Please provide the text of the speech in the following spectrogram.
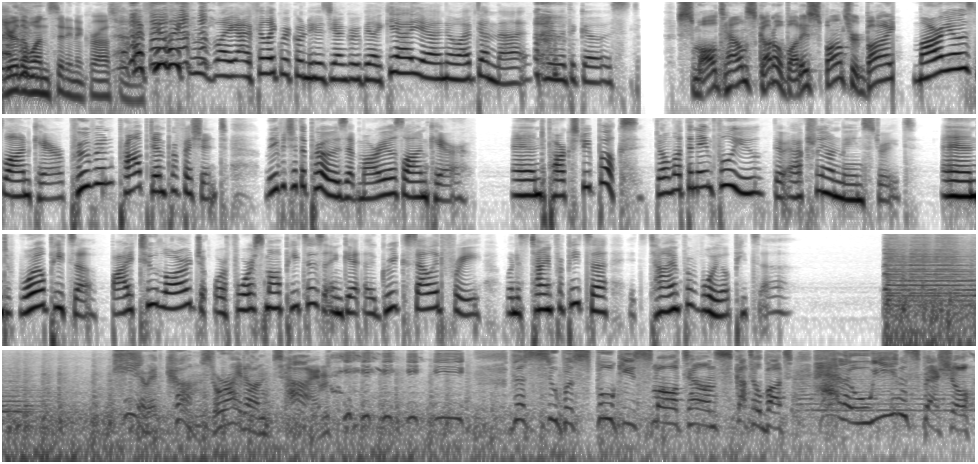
You're the one sitting across from me. I feel like we're like I feel like Rick when he was younger would be like, yeah, yeah, no, I've done that. I mean, with the ghost. Small Town Scuttlebutt is sponsored by Mario's Lawn Care, proven, prompt, and proficient. Leave it to the pros at Mario's Lawn Care. And Park Street Books. Don't let the name fool you. They're actually on Main Street. And Royal Pizza. Buy two large or four small pizzas and get a Greek salad free. When it's time for pizza, it's time for Royal Pizza. Here it comes right on time. the super spooky small town scuttlebutt Halloween special.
